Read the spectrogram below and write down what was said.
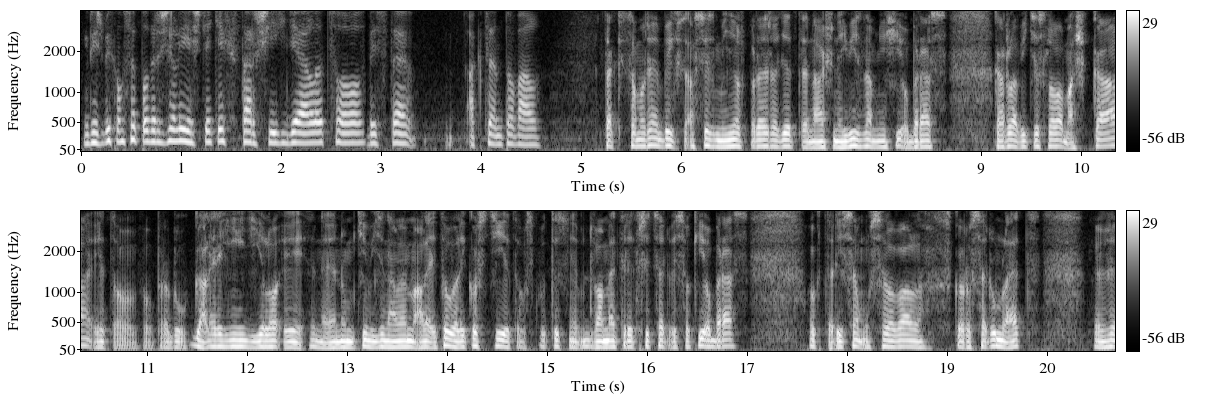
Když bychom se podrželi ještě těch starších děl, co byste akcentoval? Tak samozřejmě bych asi zmínil v prvé řadě ten náš nejvýznamnější obraz Karla Vítězslava Maška. Je to opravdu galerijní dílo i nejenom tím významem, ale i tou velikostí. Je to skutečně 2 metry 30 vysoký obraz, o který jsem usiloval skoro 7 let. Takže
